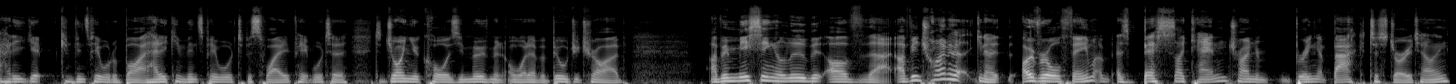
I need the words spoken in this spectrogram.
how do you get convince people to buy? How do you convince people to persuade people to to join your cause, your movement, or whatever, build your tribe? I've been missing a little bit of that. I've been trying to, you know, overall theme as best I can, trying to bring it back to storytelling.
